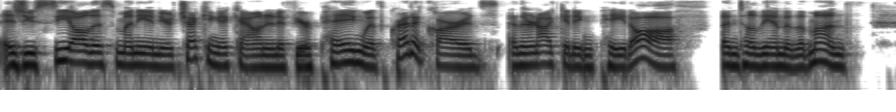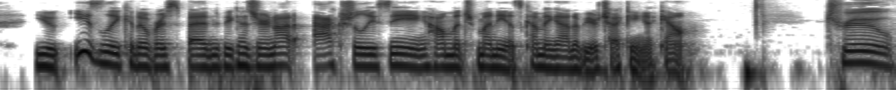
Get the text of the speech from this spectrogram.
is you see all this money in your checking account. And if you're paying with credit cards and they're not getting paid off, until the end of the month, you easily can overspend because you're not actually seeing how much money is coming out of your checking account. True.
